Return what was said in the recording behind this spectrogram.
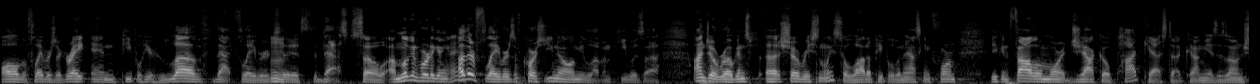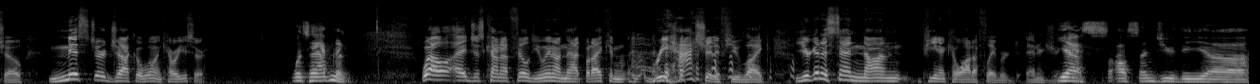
all the flavors are great, and people here who love that flavor say Mm. that it's the best. So I'm looking forward to getting other flavors. Of course, you know him, you love him. He was uh, on Joe Rogan's uh, show recently, so a lot of people have been asking for him. You can follow him more at JockoPodcast.com. He has his own show, Mr. Jocko Willink. How are you, sir? What's happening? Well, I just kind of filled you in on that, but I can rehash it if you like. You're going to send non pina colada flavored energy. drink, Yes, I'll send you the. Uh,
